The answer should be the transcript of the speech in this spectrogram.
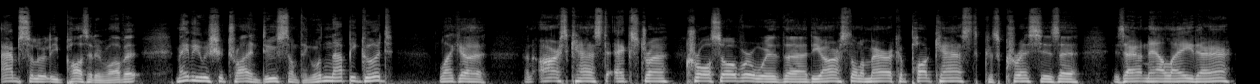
absolutely positive of it. Maybe we should try and do something. Wouldn't that be good? Like a an Arsecast extra crossover with uh, the Arsenal America podcast because Chris is uh, is out in LA there.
